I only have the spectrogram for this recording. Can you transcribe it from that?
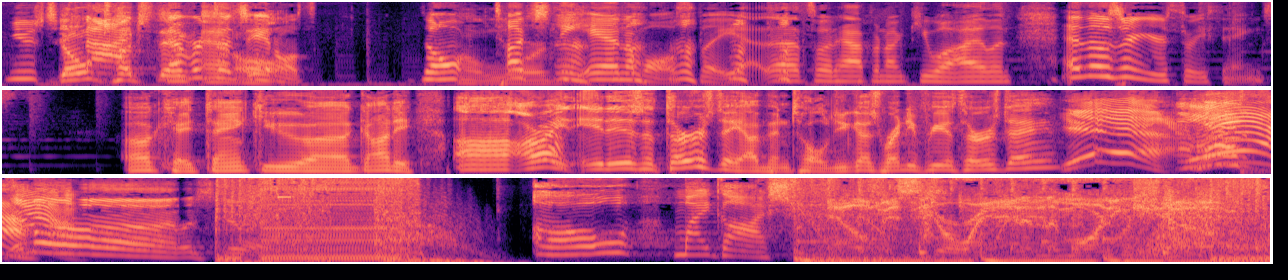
You should Don't not. touch them Never at touch all. animals. Don't Oh, touch Lord. the animals. But yeah, that's what happened on Kiawah Island. And those are your three things. Okay, thank you, uh, Gandhi. Uh, all right, it is a Thursday, I've been told. You guys ready for your Thursday? Yeah. Yeah. Come on, let's do it. Oh my gosh. Elvis Duran in the morning show.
